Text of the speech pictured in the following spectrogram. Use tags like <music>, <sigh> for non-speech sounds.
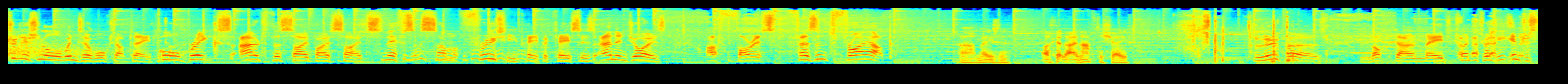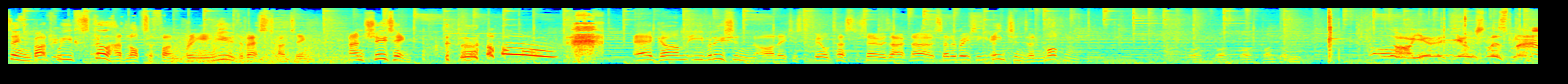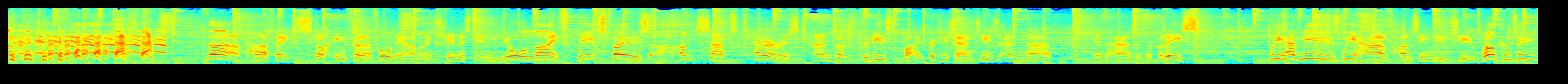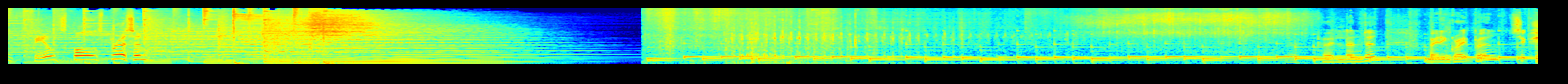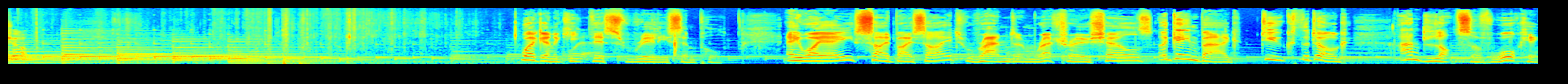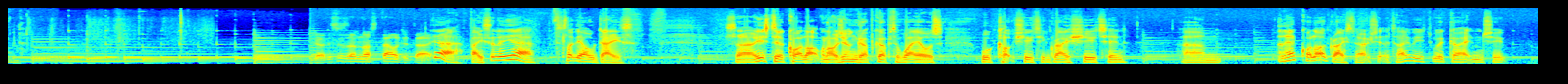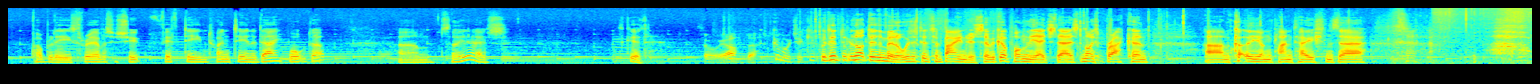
Traditional winter walked update. Paul breaks out the side-by-side, sniffs some fruity paper cases and enjoys a forest pheasant fry-up. Ah, amazing. I'll get that in aftershave. Bloopers. Lockdown made 2020 <laughs> interesting, but we've still had lots of fun bringing you the best hunting and shooting. <laughs> Airgun Evolution, our latest field tester show, is out now, celebrating ancient and modern. Oh, you useless man! <laughs> The perfect stocking filler for the animal extremist in your life. We expose a Hunt Sab's terrorist handbook produced by British antis and now in the hands of the police. We have news, we have hunting YouTube. Welcome to Field Sports Britain. London, made in Great Britain, six shot. We're going to keep this really simple. AYA, side by side, random retro shells, a game bag, Duke the dog, and lots of walking. Yeah, this is a nostalgia day. yeah, basically, yeah. It's like the old days. So I used to do quite a lot when I was younger. I'd go up to Wales, woodcock shooting, grouse shooting. Um, and they had quite a lot of grouse there actually at the time. We'd, we'd go out and shoot, probably three of us would shoot 15, 20 in a day, walked up. Um, so yeah, it's, it's good. So what are we after? We did, we're not doing the middle, we just did some boundaries. So we go up on the edge there, it's nice bracken, um, a couple of young plantations there. <sighs>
